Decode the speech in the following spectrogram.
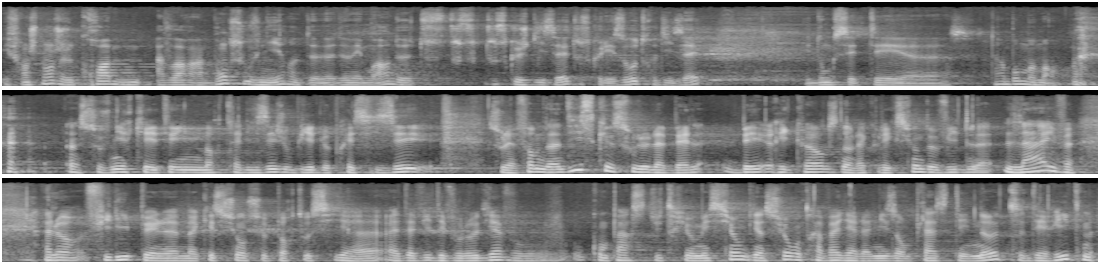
et, franchement, je crois avoir un bon souvenir de, mémoire de tout, ce que je disais, tout ce que les autres disaient. Et donc c'était euh, un bon moment. un souvenir qui a été immortalisé, j'ai oublié de le préciser, sous la forme d'un disque sous le label B Records dans la collection d'Ovid Live. Alors Philippe, et ma question se porte aussi à, David et Volodia, vos, comparses du trio Messian. Bien sûr, on travaille à la mise en place des notes, des rythmes,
